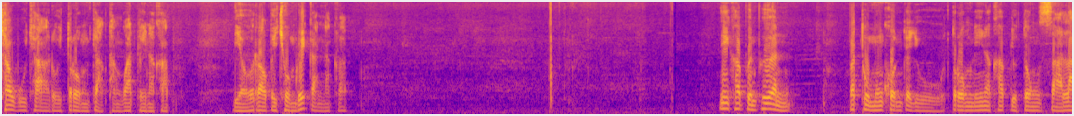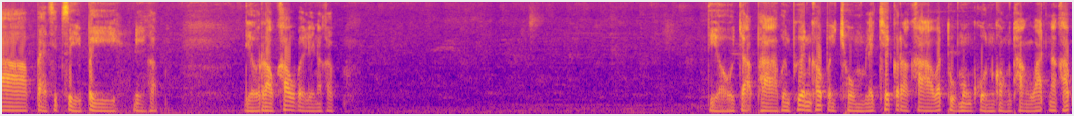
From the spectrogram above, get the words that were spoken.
เช่าบูชาโดยตรงจากทางวัดเลยนะครับ เดี๋ยวเราไปชมด้วยกันนะครับ นี่ครับเพื่อนๆวัตถุมงคลจะอยู่ตรงนี้นะครับ อยู่ตรงศาลา 84 ปีนี่ครับ เดี๋ยวเราเข้าไปเลยนะครับ เดี๋ยวจะพาเพื่อนๆเข้าไปชม และเช็คราคาวัตถุมงคลของทางวัดนะครับ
